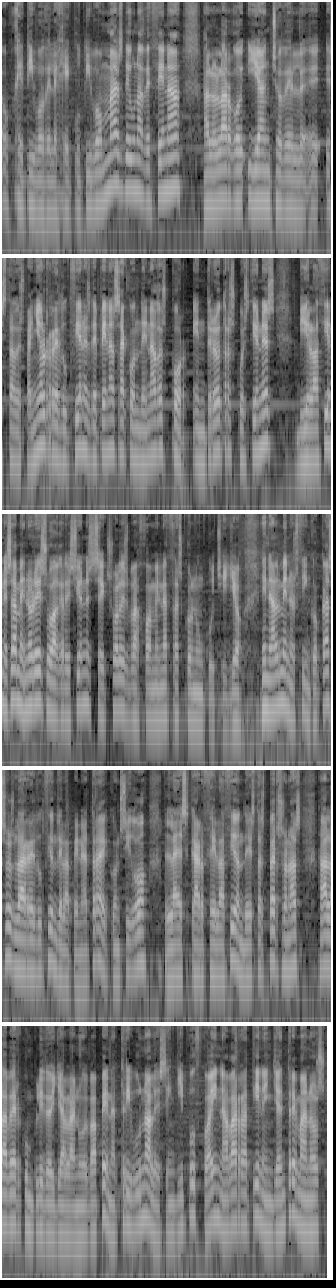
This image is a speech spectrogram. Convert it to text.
objetivo del Ejecutivo. Más de una decena a lo largo y ancho del eh, Estado español, reducciones de penas a condenados por, entre otras cuestiones, violaciones a menores o agresiones sexuales bajo amenazas con un cuchillo. En al menos cinco casos, la reducción de la pena trae consigo la escarcelación de estas personas al haber cumplido ya la nueva pena. Tribunales en Guipúzcoa y Navarra tienen ya entre manos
